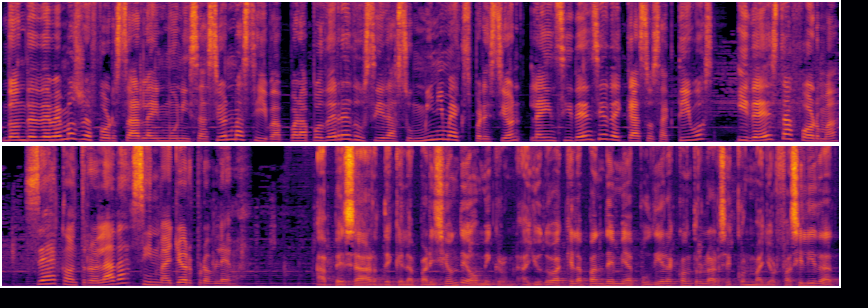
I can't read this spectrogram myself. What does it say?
donde debemos reforzar la inmunización masiva para poder reducir a su mínima expresión la incidencia de casos activos y de esta forma sea controlada sin mayor problema. A pesar de que la aparición de Omicron ayudó a que la pandemia pudiera controlarse con mayor facilidad,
